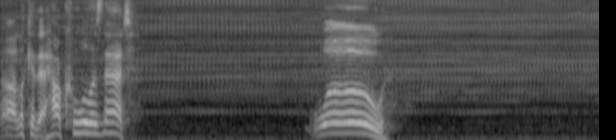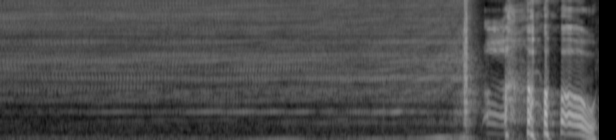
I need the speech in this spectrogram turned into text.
Oh, look at that. How cool is that? Whoa. Oh,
